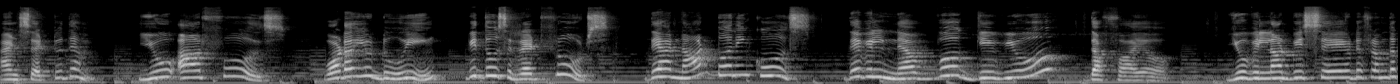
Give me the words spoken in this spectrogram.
and said to them, You are fools. What are you doing with those red fruits? They are not burning coals they will never give you the fire. You will not be saved from the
